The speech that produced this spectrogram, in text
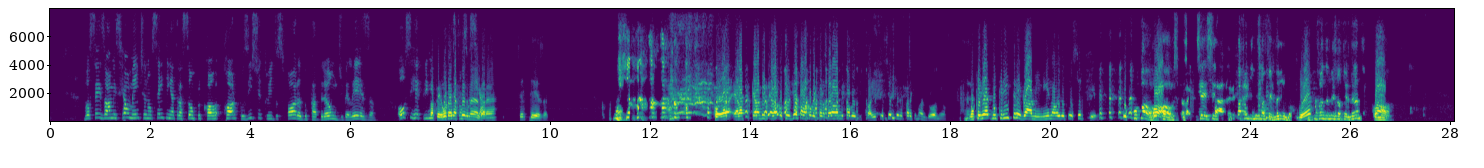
Vocês, homens, realmente não sentem atração por cor- corpos instituídos fora do padrão de beleza? Ou se reprimem por uma pergunta é da Fernanda, social? né? Certeza. Foi ela, ela, porque ela, me- ela- outro dia eu tava conversando com ela, ela me falou disso aí. Eu tenho certeza que foi ela que mandou, meu. Não queria, não queria entregar a menina, mas eu tenho certeza. Ô, Paulo, Ó, Paulo, você, você, você tá falando da mesma Fernanda? É? Tá falando da mesma Fernanda? Qual?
